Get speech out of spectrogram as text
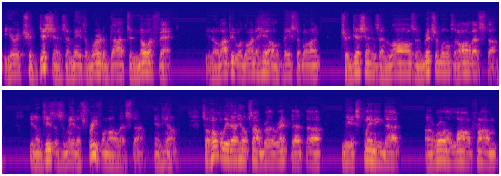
your traditions have made the word of God to no effect. You know, a lot of people are going to hell based upon traditions and laws and rituals and all that stuff. You know, Jesus has made us free from all that stuff in Him. So hopefully that helps out, Brother Rick, that uh, me explaining that uh, royal law from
